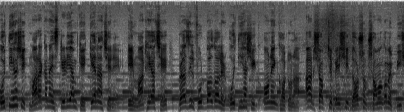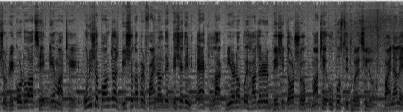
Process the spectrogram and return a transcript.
ঐতিহাসিক মারাকানা স্টেডিয়ামকে কে না চেনে? এই মাঠে আছে ব্রাজিল ফুটবল দলের ঐতিহাসিক অনেক ঘটনা। আর সবচেয়ে বেশি দর্শক সমাগমের বিশ্ব রেকর্ডও আছে এ মাঠে। উনিশশো বিশ্বকাপের ফাইনাল দেখতে সেদিন এক লাখ নিরানব্বই হাজারের বেশি দর্শক মাঠে উপস্থিত হয়েছিল। ফাইনালে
